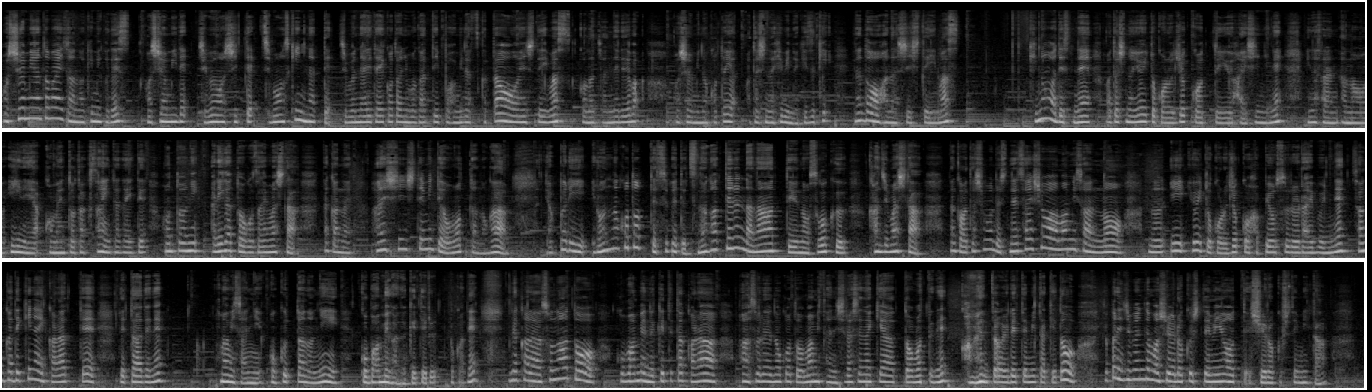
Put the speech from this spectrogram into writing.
星読みアドバイザーのきみこです。星読みで自分を知って自分を好きになって自分のやりたいことに向かって一歩踏み出す方を応援しています。このチャンネルでは星読みのことや私の日々の気づきなどをお話ししています。昨日はですね私の良いところ10個っていう配信にね皆さんあのいいねやコメントをたくさんいただいて本当にありがとうございました。なんかね配信してみて思ったのがやっぱりいろんなことって全てつながってるんだなっていうのをすごく感じました。なんか私もですね最初はまみさんのの良いところ10個発表するライブにね参加できないからってレターでねマミさんに送ったのに5番目が抜けてるとかね。だからその後5番目抜けてたからあそれのことをマミさんに知らせなきゃと思ってねコメントを入れてみたけどやっぱり自分でも収録してみようって収録してみた。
